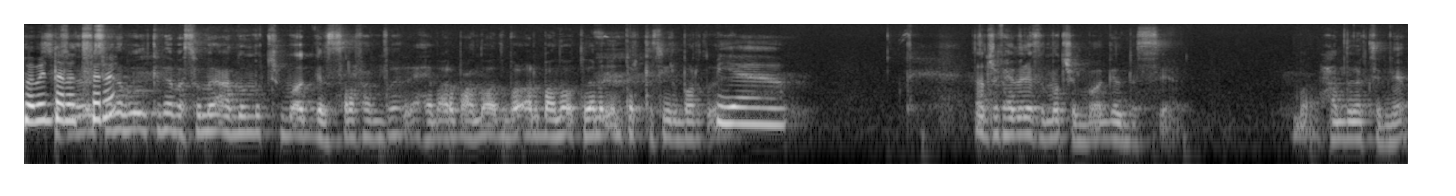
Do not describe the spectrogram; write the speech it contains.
ما بين ثلاث بس أنا فرق. بقول كده بس هم عندهم ماتش مؤجل الصراحة. هيبقى أربع نقط أربع نقط قدام الانتر كتير برضه. yeah. أنا شايف هيعملوا إيه في الماتش المؤجل بس يعني. الحمد لله كسبناهم.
